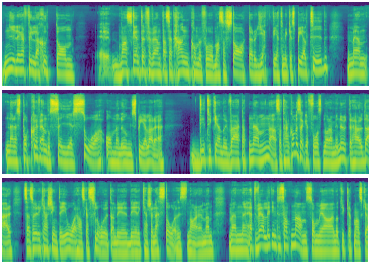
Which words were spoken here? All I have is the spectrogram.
nyligen fyllda 17. Eh, man ska inte förvänta sig att han kommer få massa starter och jättemycket speltid. Men när en sportchef ändå säger så om en ung spelare, det tycker jag ändå är värt att nämna. Så att han kommer säkert få några minuter här och där. Sen så är det kanske inte i år han ska slå, utan det, det är kanske nästa år snarare. Men, men ett väldigt intressant namn som jag ändå tycker att man ska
